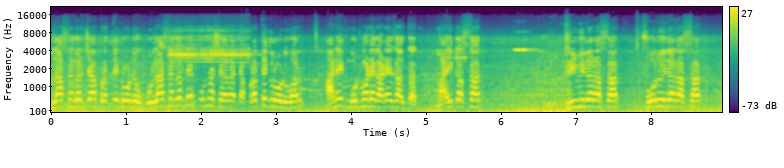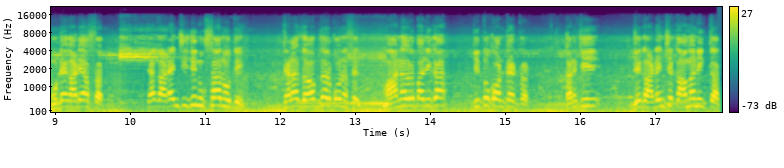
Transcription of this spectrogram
उल्हासनगरच्या प्रत्येक रोड उल्हासनगर नाही पूर्ण शहराच्या प्रत्येक रोडवर अनेक मोठमोठ्या गाड्या चालतात. बाईक असतात थ्री व्हीलर असतात फोर व्हीलर असतात मोठ्या गाड्या असतात. त्या गाड्यांची जी नुकसान होते त्याला जबाबदार कोण असेल? महानगरपालिका की तो कॉन्ट्रॅक्टर कारण की जे गाड्यांचे कामं निघतात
